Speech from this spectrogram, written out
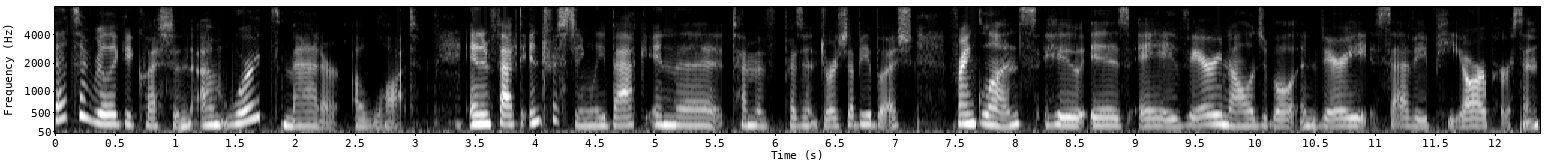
That's a really good question. Um, words matter a lot. And in fact, interestingly, back in the time of President George W. Bush, Frank Luntz, who is a very knowledgeable and very savvy PR person,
